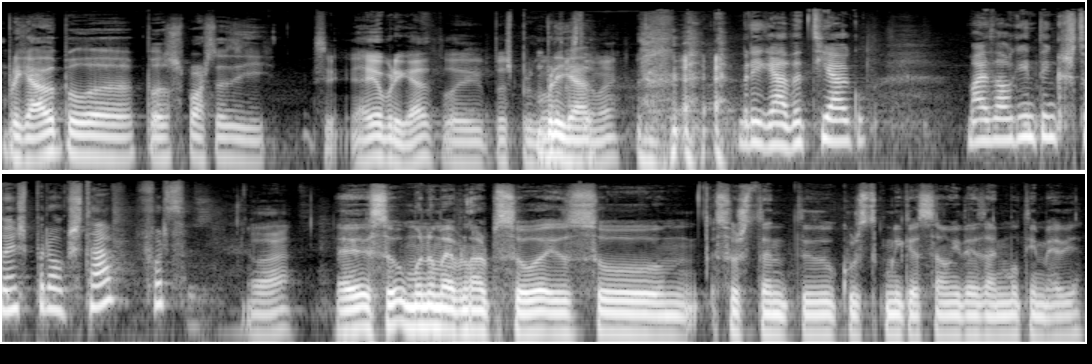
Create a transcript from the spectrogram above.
obrigado pela, pelas respostas e Sim. É, obrigado pela- pelas perguntas Obrigado. também. Obrigada, Tiago. Mais alguém tem questões para o Gustavo? Força. Olá. Eh, eu sou- o meu nome é Bernardo Pessoa, eu sou, sou estudante do curso de Comunicação e Design Multimédia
